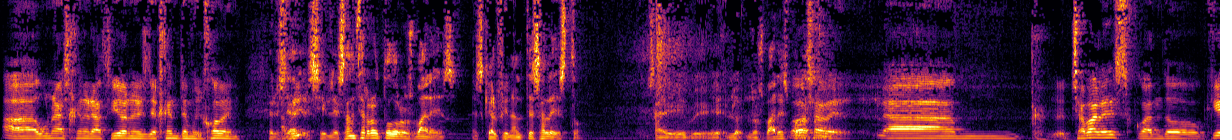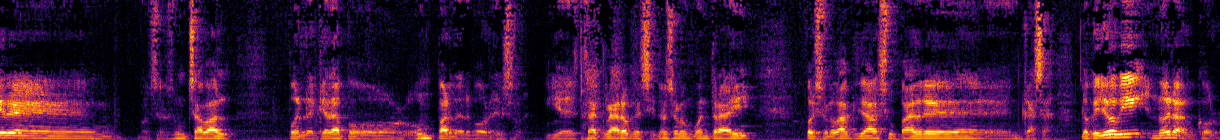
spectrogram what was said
a unas generaciones de gente muy joven. pero si, si les han cerrado todos los bares, es que al final te sale esto. O sea, eh, eh, lo- los bares Vamos a ver, la, mm, chavales cuando quieren, pues es un chaval, pues le queda por un par de herbores y está claro que si no se lo encuentra ahí, pues se lo va a quedar su padre en casa. Lo que yo vi no era alcohol.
